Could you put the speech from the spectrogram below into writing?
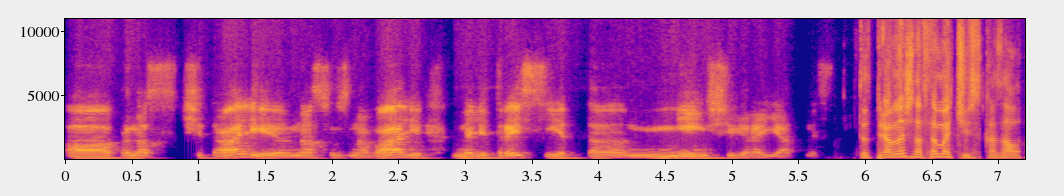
а, про нас читали, нас узнавали. На Литресе это меньше вероятность. Тут прям, знаешь, на автомате сказала,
